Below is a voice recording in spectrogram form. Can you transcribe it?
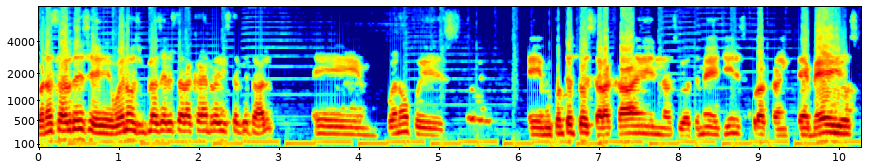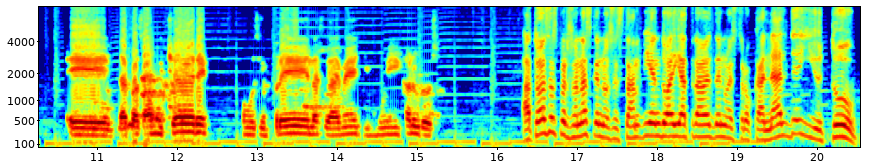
Buenas tardes, eh, bueno, es un placer estar acá en Revista ¿Qué tal? Eh, bueno, pues eh, muy contento de estar acá en la ciudad de Medellín, estoy por acá en medios, eh, la he pasado muy chévere, como siempre la ciudad de Medellín muy calurosa. A todas esas personas que nos están viendo ahí a través de nuestro canal de YouTube,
